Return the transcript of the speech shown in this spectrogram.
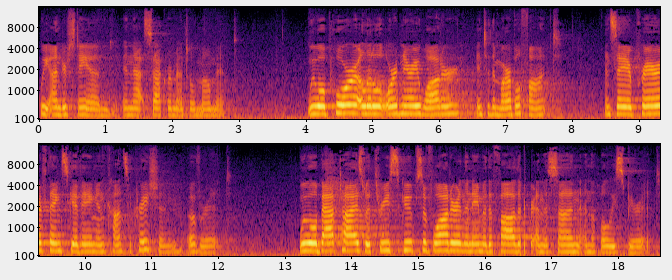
we understand in that sacramental moment. We will pour a little ordinary water into the marble font and say a prayer of thanksgiving and consecration over it. We will baptize with three scoops of water in the name of the Father, and the Son, and the Holy Spirit.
